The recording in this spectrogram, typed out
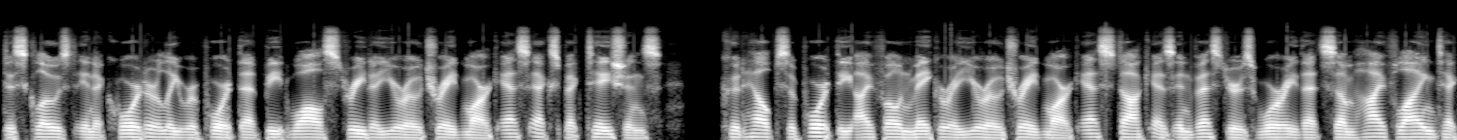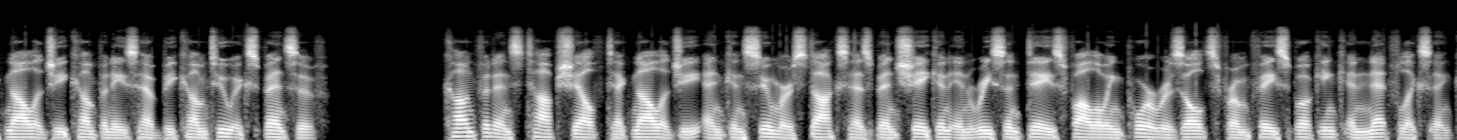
disclosed in a quarterly report that beat Wall Street a Euro trademark S expectations, could help support the iPhone maker a Euro trademark S stock as investors worry that some high-flying technology companies have become too expensive. Confidence top-shelf technology and consumer stocks has been shaken in recent days following poor results from Facebook Inc. and Netflix Inc.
